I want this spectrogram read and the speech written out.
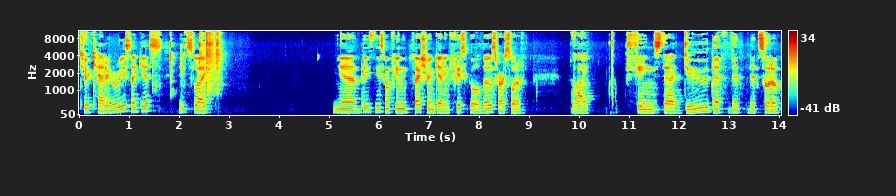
two categories, I guess. It's like. Yeah, these these one feeling pleasure and getting physical. Those are sort of like things that I do that that that sort of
